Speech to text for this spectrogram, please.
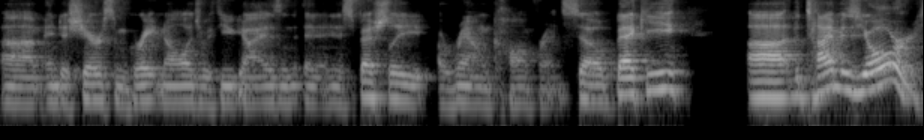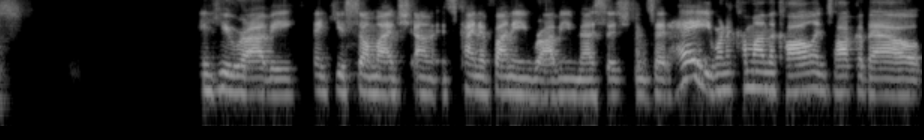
um, and to share some great knowledge with you guys and, and especially around conference. So becky uh, the time is yours Thank you, Robbie. Thank you so much. Um, it's kind of funny. Robbie messaged and said, Hey, you want to come on the call and talk about?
